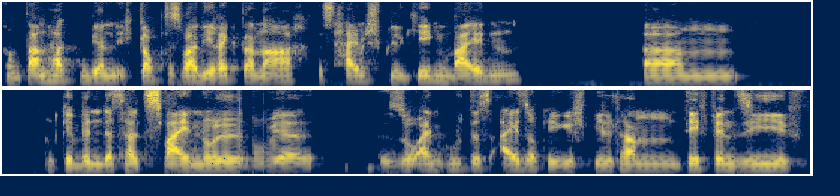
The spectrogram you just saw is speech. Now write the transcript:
Und dann hatten wir, ich glaube, das war direkt danach, das Heimspiel gegen Weiden ähm, und gewinnen das halt 2-0, wo wir so ein gutes Eishockey gespielt haben, defensiv,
